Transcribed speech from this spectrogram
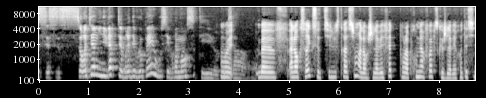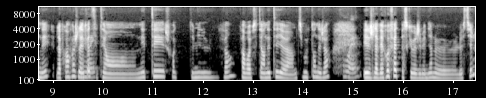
ça aurait été un univers que tu aimerais développer ou c'est vraiment c'était euh, ouais. ça euh? Bah, alors c'est vrai que cette illustration, alors je l'avais faite pour la première fois parce que je l'avais redessinée. La première fois que je l'avais faite, c'était en été, je crois 2020. Enfin bref, c'était en été il y a un petit bout de temps déjà. Ouais. Et je l'avais refaite parce que j'aimais bien le, le style.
